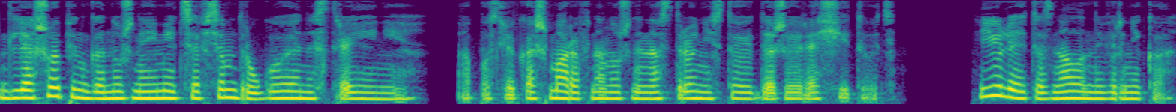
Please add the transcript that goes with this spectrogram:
Для шопинга нужно иметь совсем другое настроение, а после кошмаров на нужный настрой не стоит даже и рассчитывать. Юля это знала наверняка.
